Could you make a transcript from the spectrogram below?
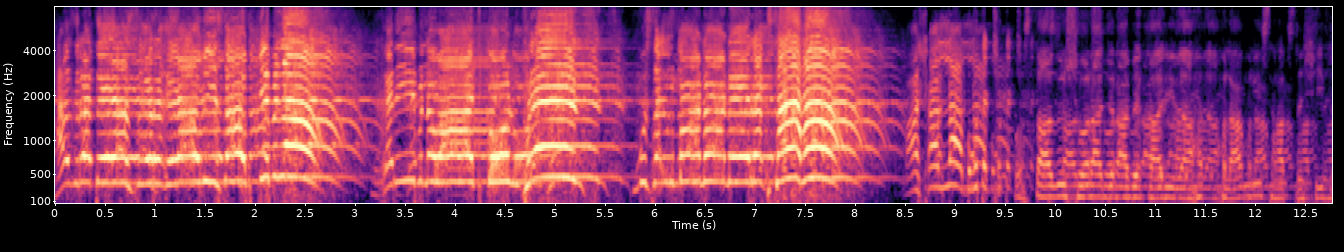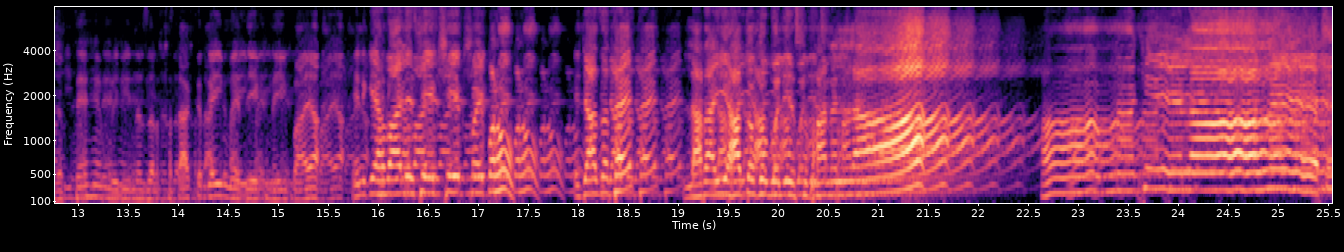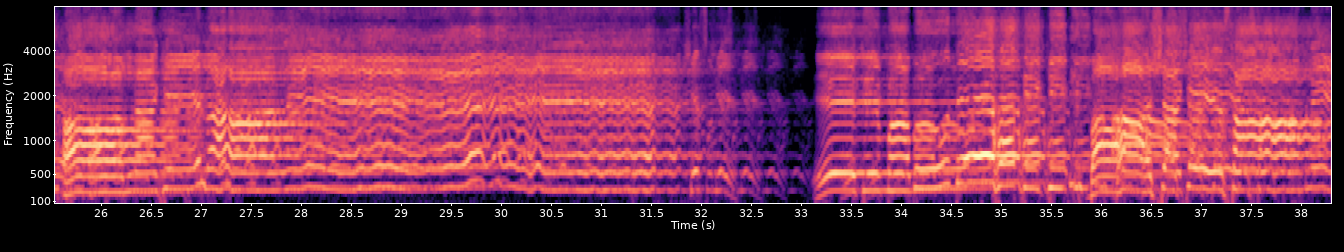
حضرت اصغر غیابی صاحب قبلہ، غریب نواز کانفرنس ماشاءاللہ بہت اچھا استاذ الشورا جناب قاری راحت پلامنی صاحب تشریف رکھتے ہیں۔ میری نظر خطا کر گئی میں دیکھ نہیں پایا۔ ان کے حوالے سے ایک شیخ میں پڑھوں۔ اجازت ہے؟ لہرائیے ہاتھوں کو بولیے سبحان اللہ آمنہ کے لال آمنہ کے لال شیخ سنیے۔ ایک معبود حقیقی بادشاہ کے سامنے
